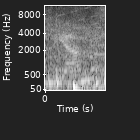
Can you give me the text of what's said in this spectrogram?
DM, start!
